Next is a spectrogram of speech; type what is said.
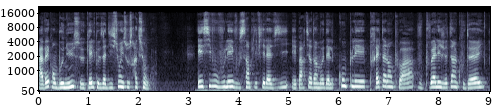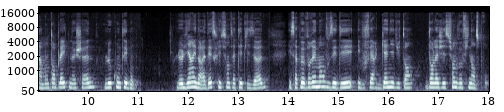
avec en bonus quelques additions et soustractions. Et si vous voulez vous simplifier la vie et partir d'un modèle complet, prêt à l'emploi, vous pouvez aller jeter un coup d'œil à mon template Notion, le compte est bon. Le lien est dans la description de cet épisode et ça peut vraiment vous aider et vous faire gagner du temps dans la gestion de vos finances pro.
